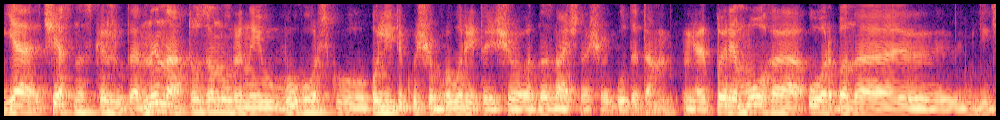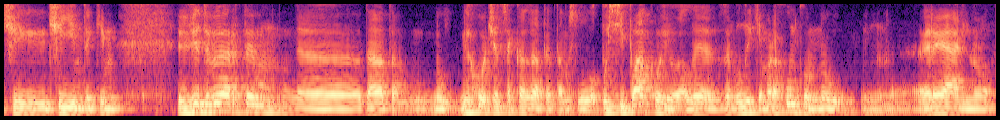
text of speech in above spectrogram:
Я чесно скажу, та не надто занурений в угорську політику, щоб говорити, що однозначно, що буде там е, перемога Орбана е, чи чиїм таким відвертим, е, да, там, ну, не хочеться казати там слово посіпакою, але за великим рахунком, ну реально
